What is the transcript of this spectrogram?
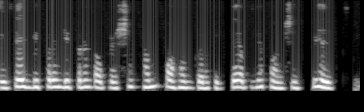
इसे डिफरेंट डिफरेंट ऑपरेशन हम परफॉर्म कर सकते हैं अपने फ़ंक्शन की हेल्प से।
